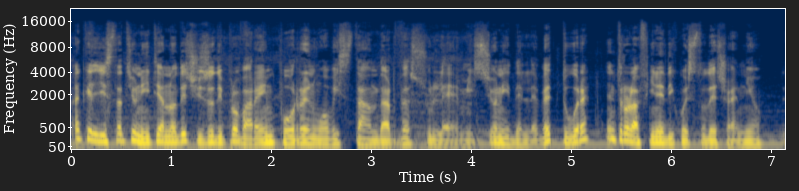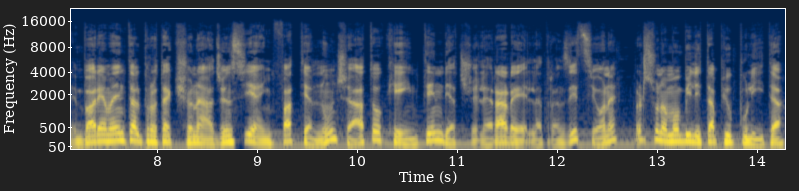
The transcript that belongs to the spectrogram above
anche gli Stati Uniti hanno deciso di provare a imporre nuovi standard sulle emissioni delle vetture entro la fine di questo decennio. L'Environmental Protection Agency ha infatti annunciato che intende accelerare la transizione verso una mobilità più pulita,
